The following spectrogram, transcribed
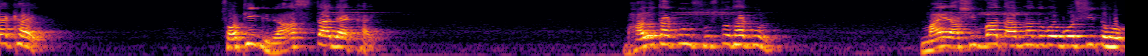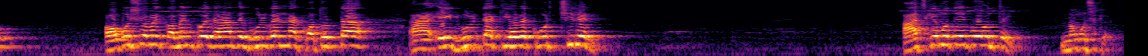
দেখায়। সঠিক রাস্তা দেখায়। ভালো থাকুন, সুস্থ থাকুন। মায়ের আশীর্বাদ আপনাদের উপর বর্ষিত হোক। অবশ্যই আমাকে কমেন্ট করে জানাতে ভুলবেন না কতটা এই ভুলটা কীভাবে করছিলেন। আজকের মতো এই পর্যন্তই। নমস্কার।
